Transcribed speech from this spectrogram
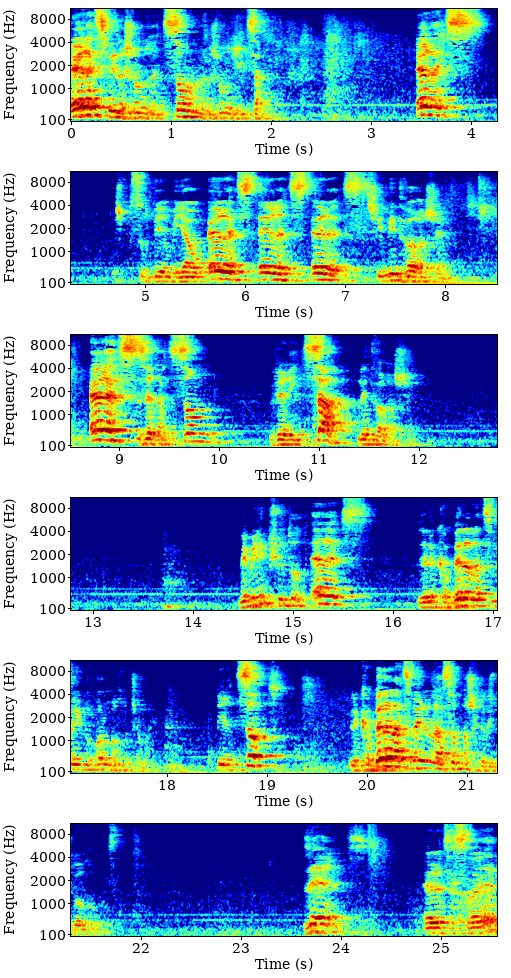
ארץ מלשון רצון, מלשון ריצה. ארץ, יש פסוק בירמיהו, ארץ, ארץ, ארץ, שימי דבר השם. ארץ זה רצון וריצה לדבר השם. במילים פשוטות, ארץ זה לקבל על עצמנו עול מלכות שמיים. לרצות, לקבל על עצמנו לעשות מה שקדוש ברוך הוא רוצה. זה ארץ. ארץ ישראל,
